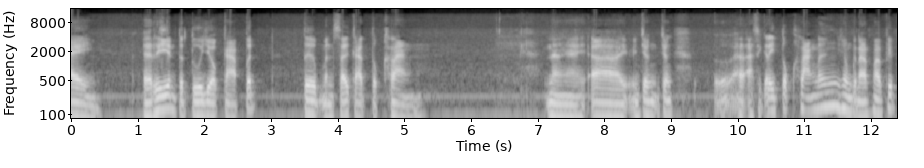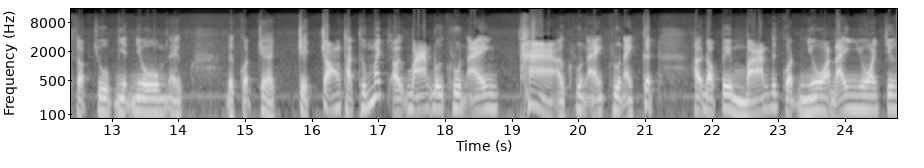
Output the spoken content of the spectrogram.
ឯងរៀនទទួលយកការពិតទើបមិនសូវកើតទុកខ្លាំងហ្នឹងហើយអឺអញ្ចឹងអញ្ចឹង អាសេចក្តីទុកខ្លាំងហ្នឹងខ្ញុំកណាត់មកភាពធ្លាប់ជួបញាតញោមដែលដែលគាត់ចេះចេះចង់ថាធ្វើម៉េចឲ្យបានដោយខ្លួនឯងថាឲ្យខ្លួនឯងខ្លួនឯងគិតហើយដល់ពេលមិនបានទៅគាត់ញ័រដៃញ័រជើង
